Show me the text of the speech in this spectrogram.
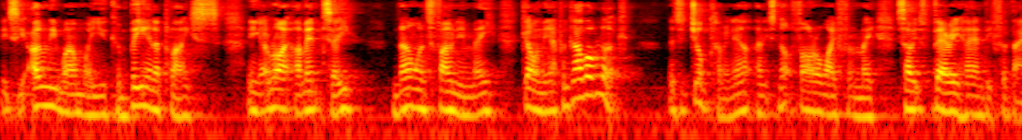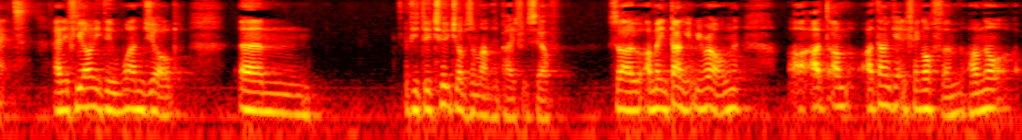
It's the only one where you can be in a place and you go, right, I'm empty, no one's phoning me. Go on the app and go, well, look, there's a job coming out and it's not far away from me. So it's very handy for that. And if you only do one job, um, if you do two jobs a month, it pays for itself. So, I mean, don't get me wrong, I, I, I don't get anything off them. I'm not,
